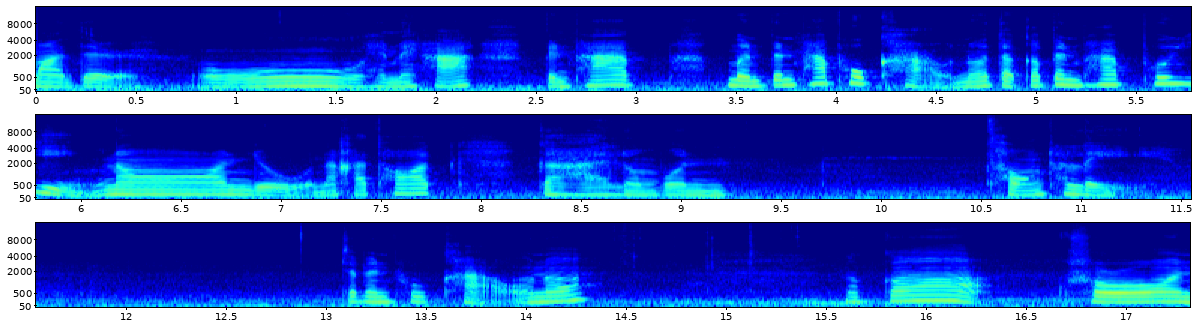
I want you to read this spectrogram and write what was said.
Mother โอ้ เห็นไหมคะ เป็นภาพเหมือนเป็นภาพภูเขาเนอะแต่ก็เป็นภาพผู้หญิงนอนอยู่นะคะ ทอดกายลงบนท้องทะเล จะเป็นภูเขาเนอะ แล้วก็โครน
